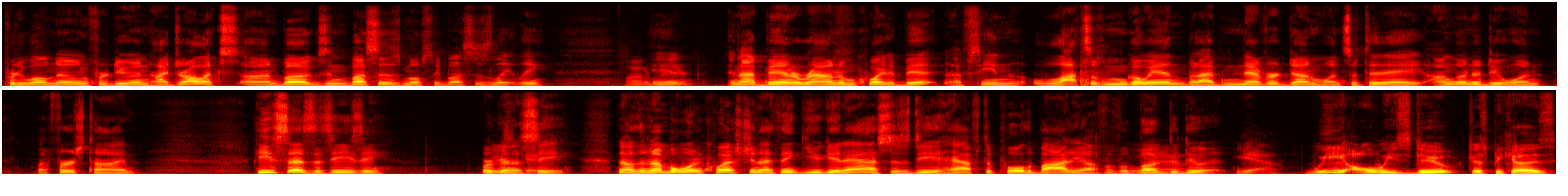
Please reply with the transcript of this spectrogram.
pretty well known for doing hydraulics on bugs and buses, mostly buses lately. And, and I've been around them quite a bit. I've seen lots of them go in, but I've never done one. So today I'm going to do one, my first time. He says it's easy. We're going to cake. see. Now, the number one question I think you get asked is do you have to pull the body off of a bug to do it? Yeah. We always do, just because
